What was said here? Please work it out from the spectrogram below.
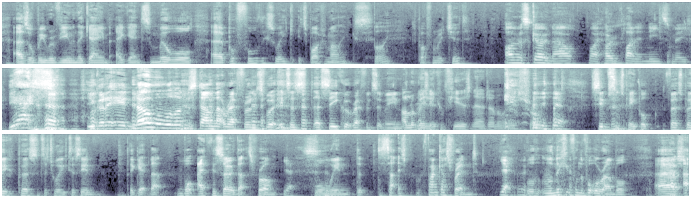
as we'll be reviewing the game against Millwall. Uh, but for this week, it's bye from Alex. Bye. It's bye from Richard. I must go now. My home planet needs me. Yes! you got it in. No one will understand that reference, but it's a, a secret reference that means I look really confused now. I don't know where it's from. yeah. Simpsons people, first person to tweet us in, they get that what episode that's from. Yes. Will win the, the satis- Fancast friend. Yeah. We'll, we'll nick it from the football ramble. Uh, Actually,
